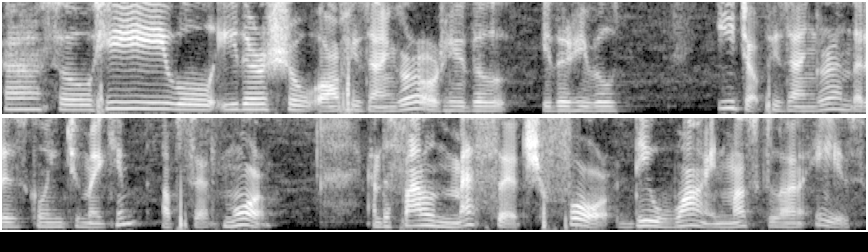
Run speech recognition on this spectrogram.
Uh, so he will either show off his anger or he will either he will eat up his anger and that is going to make him upset more. And the final message for the divine masculine is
